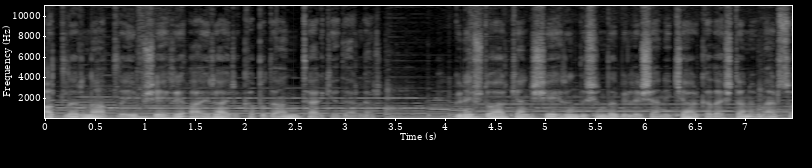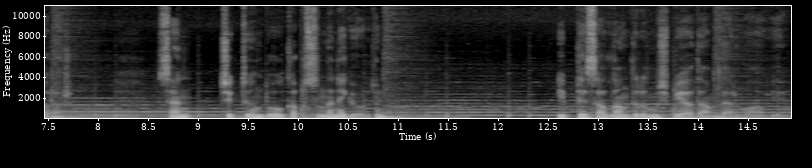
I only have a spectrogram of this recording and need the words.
atlarını atlayıp şehri ayrı ayrı kapıdan terk ederler.'' Güneş doğarken şehrin dışında birleşen iki arkadaştan Ömer sorar. Sen çıktığın doğu kapısında ne gördün? İpte sallandırılmış bir adam der Muaviye.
